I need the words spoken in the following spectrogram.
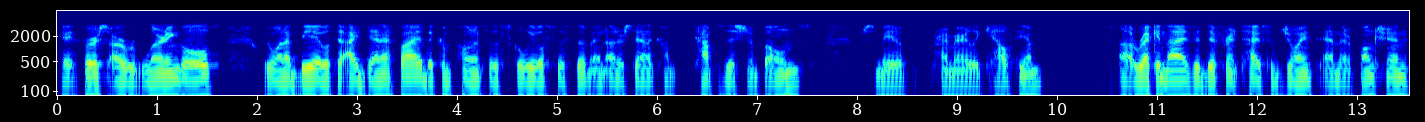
Okay, first, our learning goals. We want to be able to identify the components of the skeletal system and understand the com composition of bones, which is made of primarily calcium. Uh, recognize the different types of joints and their function.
